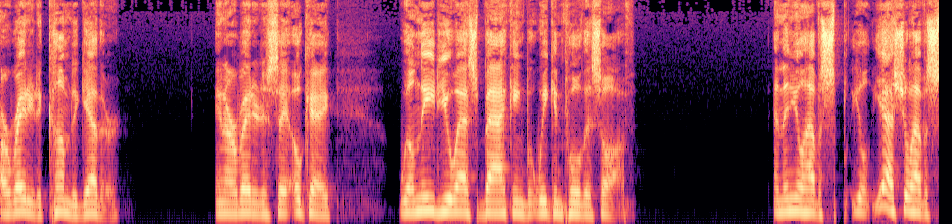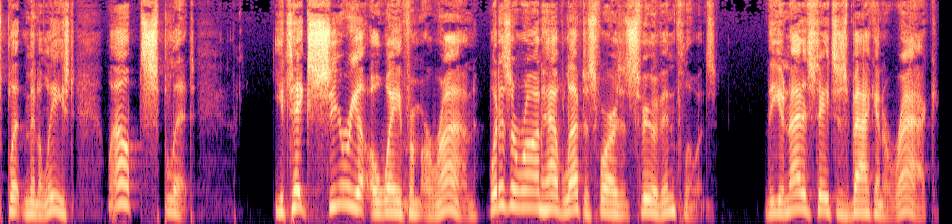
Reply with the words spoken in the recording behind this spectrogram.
are ready to come together and are ready to say, okay, we'll need U.S. backing, but we can pull this off. And then you'll have a, you'll, yes, you'll have a split Middle East. Well, split. You take Syria away from Iran. What does Iran have left as far as its sphere of influence? The United States is back in Iraq.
